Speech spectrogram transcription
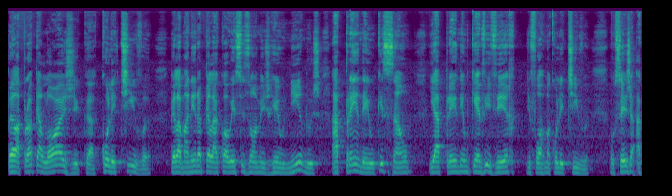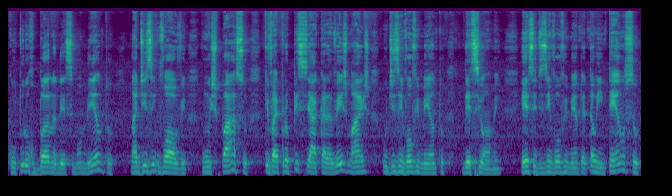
pela própria lógica coletiva pela maneira pela qual esses homens reunidos aprendem o que são e aprendem o que é viver de forma coletiva. Ou seja, a cultura urbana desse momento desenvolve um espaço que vai propiciar cada vez mais o desenvolvimento desse homem. Esse desenvolvimento é tão intenso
